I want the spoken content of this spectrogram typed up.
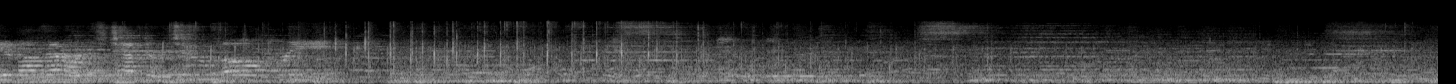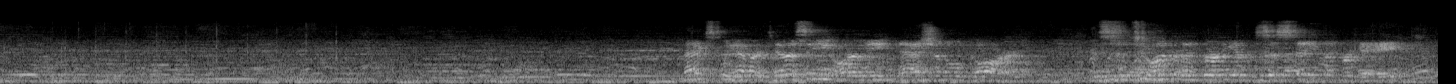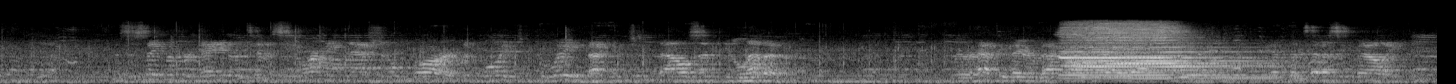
Vietnam Veterans, Chapter 203. Next, we have our Tennessee Army National Guard. This is the 230th Sustainment Brigade. The Sustainment Brigade of the Tennessee Army National Guard deployed to Kuwait back in 2011. We are happy they are back in the Tennessee Valley.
